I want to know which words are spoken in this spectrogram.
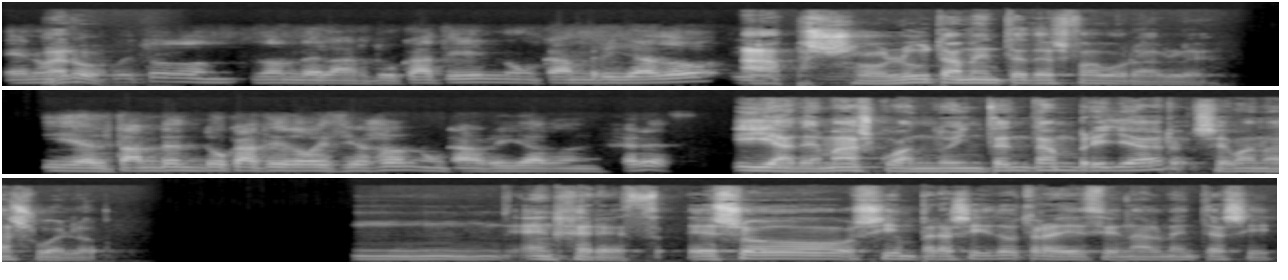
en un claro. circuito don- donde las Ducati nunca han brillado y, Absolutamente desfavorable. y el tándem Ducati Dovicioso nunca ha brillado en Jerez. Y además, cuando intentan brillar, se van al suelo. Mm, En Jerez. Eso siempre ha sido tradicionalmente así.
